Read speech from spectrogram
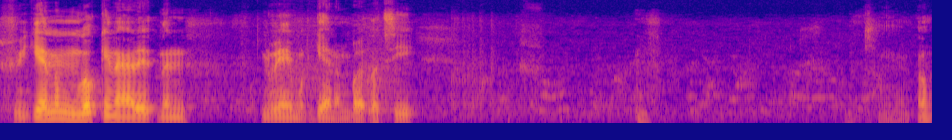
if we get them looking at it, then we'll be able to get them. But let's see. Oh.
